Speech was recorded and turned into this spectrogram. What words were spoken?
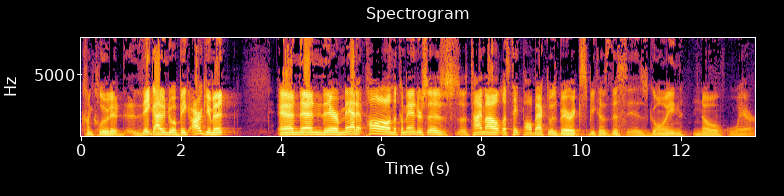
concluded. They got into a big argument and then they're mad at Paul, and the commander says, uh, Time out, let's take Paul back to his barracks because this is going nowhere.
